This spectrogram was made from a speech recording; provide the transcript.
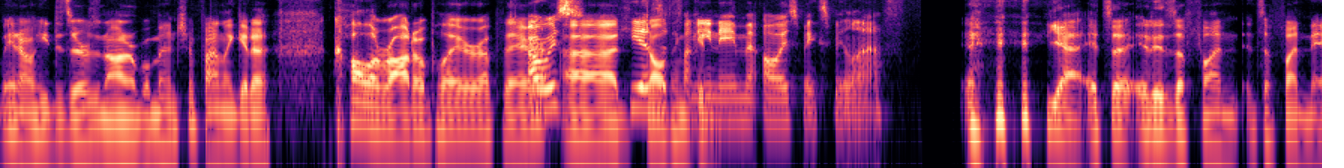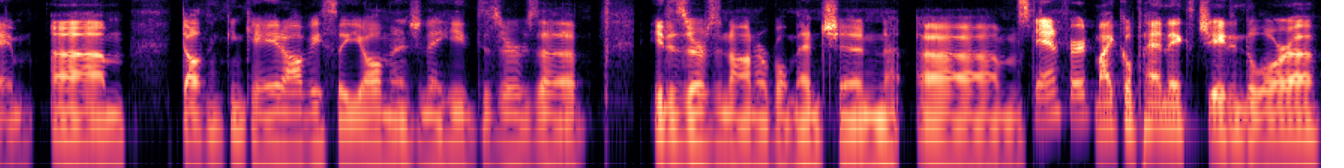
you know he deserves an honorable mention. Finally get a Colorado player up there. Always Uh, he has Dalton a funny name. It always makes me laugh. yeah, it's a it is a fun it's a fun name. Um, Dalton Kincaid, obviously, y'all mentioned it. He deserves a he deserves an honorable mention. Um, Stanford. Michael Penix, Jayden de Laura,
